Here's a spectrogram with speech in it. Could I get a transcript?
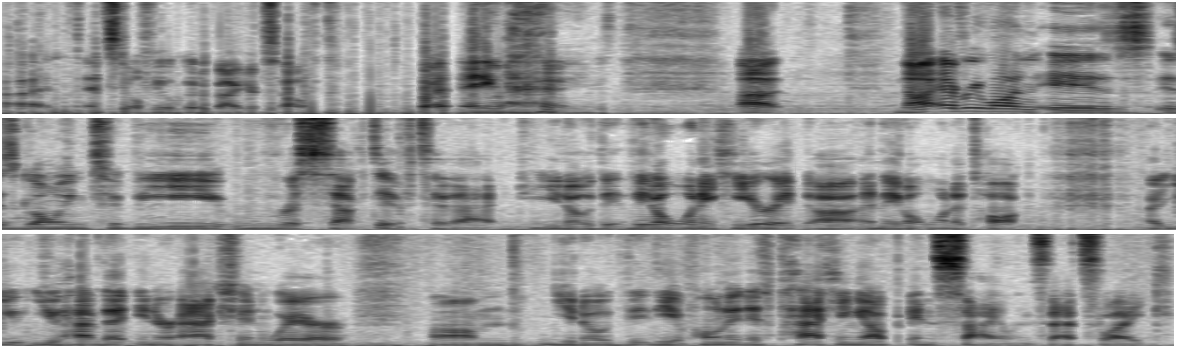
uh, and, and, still feel good about yourself. But anyway, uh, not everyone is is going to be receptive to that. You know, they, they don't want to hear it uh, and they don't want to talk. Uh, you you have that interaction where, um, you know, the, the opponent is packing up in silence. That's like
